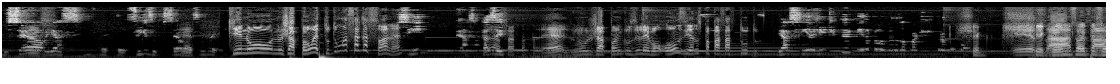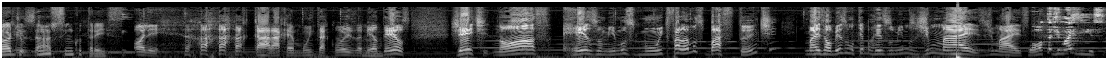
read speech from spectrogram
do céu Isso. e assim, do Freeza, do céu É. e assim vai. Que no, no Japão é tudo uma saga só, né? Sim, é a. É, no Japão inclusive levou 11 anos pra passar tudo. E assim a gente termina pelo menos a parte de Dragon Ball. Che- Exato, Chegamos ao exato, episódio exato. 153. Olha aí. Caraca, é muita coisa, meu Hum. Deus. Gente, nós resumimos muito, falamos bastante, mas ao mesmo tempo resumimos demais, demais. Volta demais nisso.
